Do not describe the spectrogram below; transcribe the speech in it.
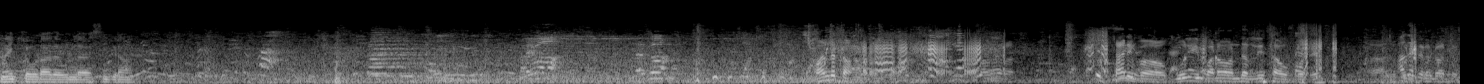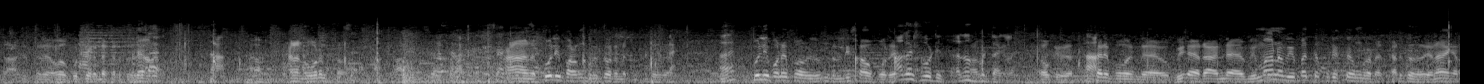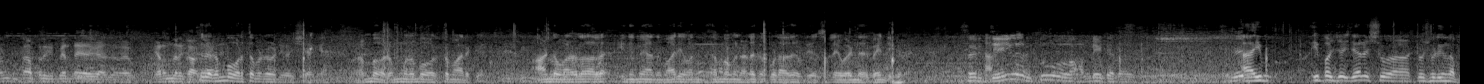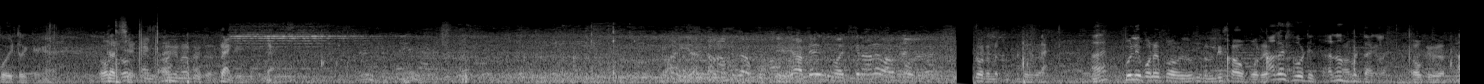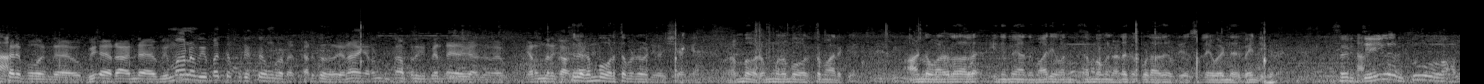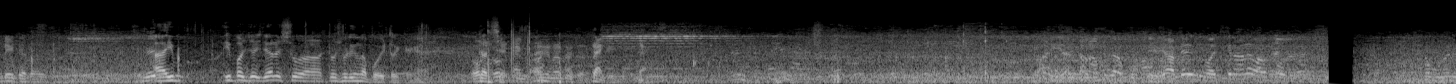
இருக்க விடாத உள்ள சீக்கிரம். வந்துட்டோம். சார் இப்போ கூலி படம் வந்து ரிலீஸ் ஆக போகுது. ரெண்டு கருத்து கூலி படம் குறித்து ஒரு ரெண்டு கருத்து கூலி படம் இப்போ ரிலீஸ் ஆக போகுது. ஆகஸ்ட் ஃபோர்டீன் அனௌன்ஸ் பண்ணிட்டாங்களே ஓகே சார் சார் இப்போ இந்த அந்த விமான விபத்து குறித்து உங்களோட கருத்து ஏன்னா இரநூத்தி நாற்பது அது இறந்துருக்காங்க. ரொம்ப வருத்தப்பட வேண்டிய விஷயங்க. ரொம்ப ரொம்ப ரொம்ப வருத்தமாக இருக்குது ஆண்டு வரலாறு இனிமேல் அந்த மாதிரி வந்து சம்பவங்கள் நடக்கக்கூடாது அப்படின்னு சொல்லி வேண்டி வேண்டிக்கிறேன். சார் ஜெயிலர் டூ அப்டேட் ஏதாவது? ஆ, இப் இப்போ ஜெயல ஷூ டூ ஷூட்டிங் தான் போயிட்டுருக்கேங்க That's it. தேங்க்யூ அப்படியே நீ வச்சுக்கிறானே வரப்போகுது. கூலி படம் இப்போ ரிலீஸ் ஆக போகுது. ஆகஸ்ட் ஃபோர்டீன் அனௌன்ஸ் பண்ணிட்டாங்களே ஓகே சார் இப்போ இந்த வி- அந்த விமான விபத்து குறித்து உங்களோட கருத்து ஏன்னா இரநூத்தி நாற்பது பேர்கிட்ட அது இறந்துருக்காங்க. ரொம்ப வருத்தப்பட வேண்டிய விஷயங்க. ரொம்ப ரொம்ப ரொம்ப வருத்தமாக இருக்குது ஆண்டு இனிமேல் அந்த மாதிரி வந்து சம்பவங்கள் நடக்கக்கூடாது அப்படின்னு சொல்லி வேண்டி வேண்டிக்கிறேன். சார் ஜெயிலர் டூ அப்டேட் ஏதாவது? ஆ, இப் இப்போ ஜெயல ஷூ டூ ஷூட்டிங் தான் போயிட்டுருக்கேங்க தேங்க்யூ தேங்க்யூ அப்படியே நீ வச்சுக்கிறானே வரப்போகுது. முன்னாடி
